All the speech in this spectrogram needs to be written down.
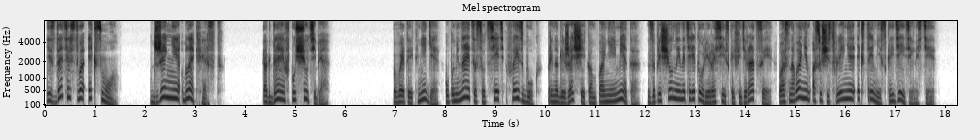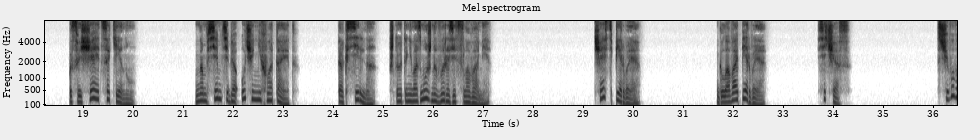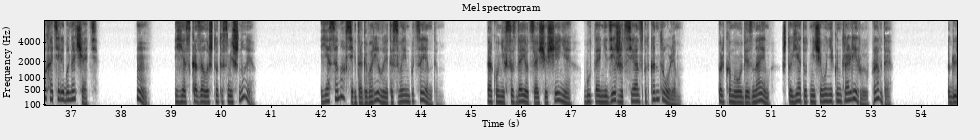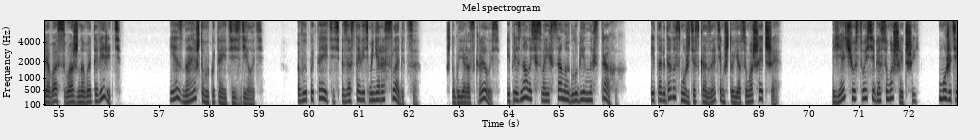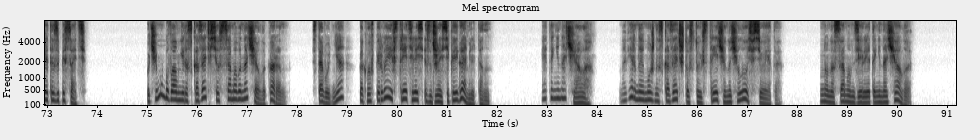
Издательство «Эксмо». Дженни Блэкхерст. «Когда я впущу тебя». В этой книге упоминается соцсеть Facebook, принадлежащая компании Meta, запрещенной на территории Российской Федерации по основаниям осуществления экстремистской деятельности. Посвящается Кену. Нам всем тебя очень не хватает. Так сильно, что это невозможно выразить словами. Часть первая. Глава первая. Сейчас. С чего вы хотели бы начать? Хм, я сказала что-то смешное? Я сама всегда говорила это своим пациентам. Так у них создается ощущение, будто они держат сеанс под контролем. Только мы обе знаем, что я тут ничего не контролирую, правда? Для вас важно в это верить? Я знаю, что вы пытаетесь сделать. Вы пытаетесь заставить меня расслабиться, чтобы я раскрылась и призналась в своих самых глубинных страхах. И тогда вы сможете сказать им, что я сумасшедшая. Я чувствую себя сумасшедшей. Можете это записать. Почему бы вам не рассказать все с самого начала, Карен? С того дня, как вы впервые встретились с Джессикой Гамильтон. Это не начало. Наверное, можно сказать, что с той встречи началось все это. Но на самом деле это не начало.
